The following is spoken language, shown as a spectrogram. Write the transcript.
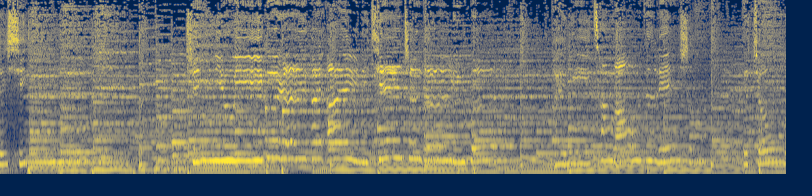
意或真心。只有一个人还爱你虔诚的灵魂，爱你苍老的脸上的皱纹。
